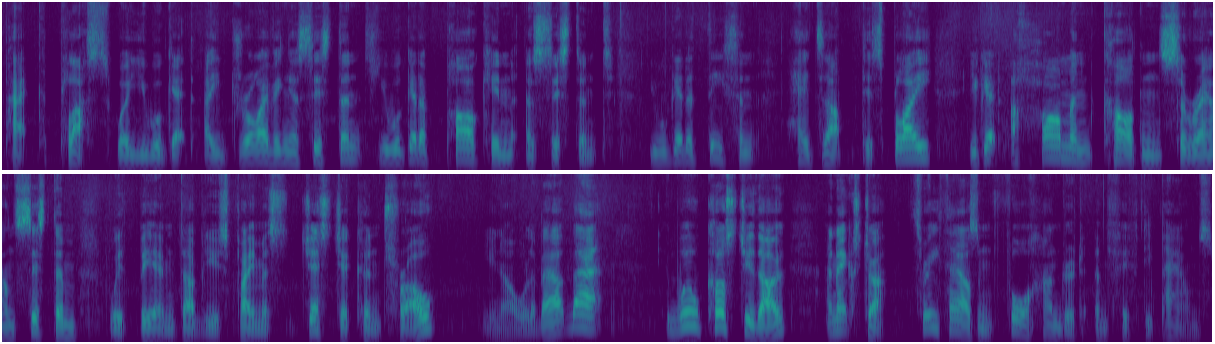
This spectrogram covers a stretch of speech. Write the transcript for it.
Pack Plus, where you will get a driving assistant, you will get a parking assistant, you will get a decent heads up display, you get a Harman Kardon surround system with BMW's famous gesture control, you know all about that. It will cost you though an extra £3,450.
